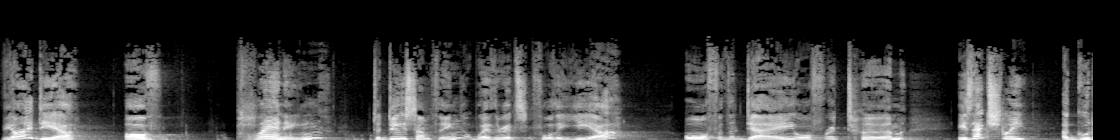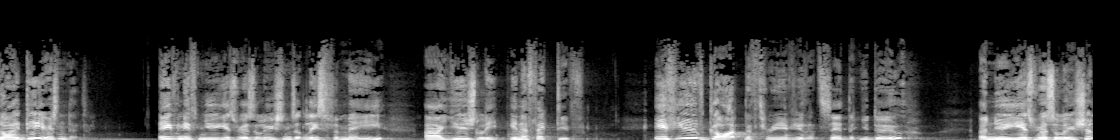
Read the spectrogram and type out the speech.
the idea of planning to do something, whether it's for the year or for the day or for a term, is actually a good idea, isn't it? Even if New Year's resolutions, at least for me, are usually ineffective. If you've got, the three of you that said that you do, a New Year's resolution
